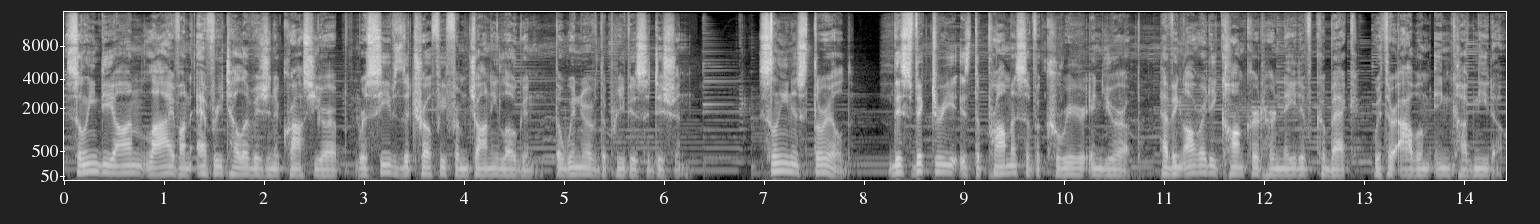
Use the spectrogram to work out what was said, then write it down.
Celine Dion, live on every television across Europe, receives the trophy from Johnny Logan, the winner of the previous edition. Celine is thrilled. This victory is the promise of a career in Europe, having already conquered her native Quebec with her album Incognito.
